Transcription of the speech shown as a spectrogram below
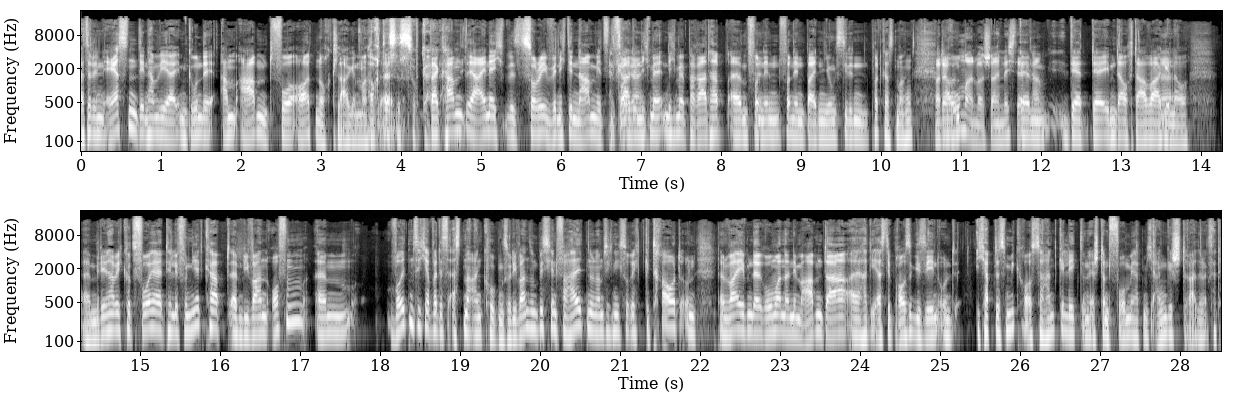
Also den ersten, den haben wir ja im Grunde am Abend vor Ort noch klar gemacht. Auch das ist so geil. Da kam der eine, ich, sorry, wenn ich den Namen jetzt gerade nicht mehr, nicht mehr parat habe, ähm, von, ja. den, von den beiden Jungs, die den Podcast machen. War der Roman wahrscheinlich, der ähm, kam? Der, der eben da auch da war, ja. genau. Ähm, mit denen habe ich kurz vorher telefoniert gehabt. Ähm, die waren offen ähm, wollten sich aber das erstmal angucken. So, die waren so ein bisschen verhalten und haben sich nicht so recht getraut. Und dann war eben der Roman an dem Abend da, äh, hat die erste Brause gesehen und ich habe das Mikro aus der Hand gelegt und er stand vor mir, hat mich angestrahlt und hat gesagt,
